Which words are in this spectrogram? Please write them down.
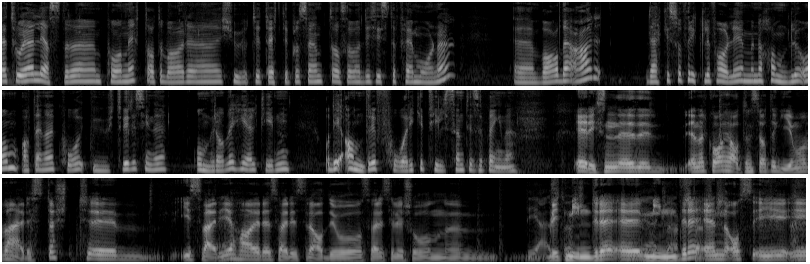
Jeg tror jeg leste det på nett at det var 20-30 eh, altså de siste fem årene. Hva det er, det er ikke så fryktelig farlig, men det handler om at NRK utvider sine områder hele tiden. Og de andre får ikke tilsendt disse pengene. Eriksen, eh, NRK har hatt en strategi om å være størst. Eh, I Sverige har Sveriges Radio og Sveriges Televisjon eh, blitt mindre, mindre enn oss i, i,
